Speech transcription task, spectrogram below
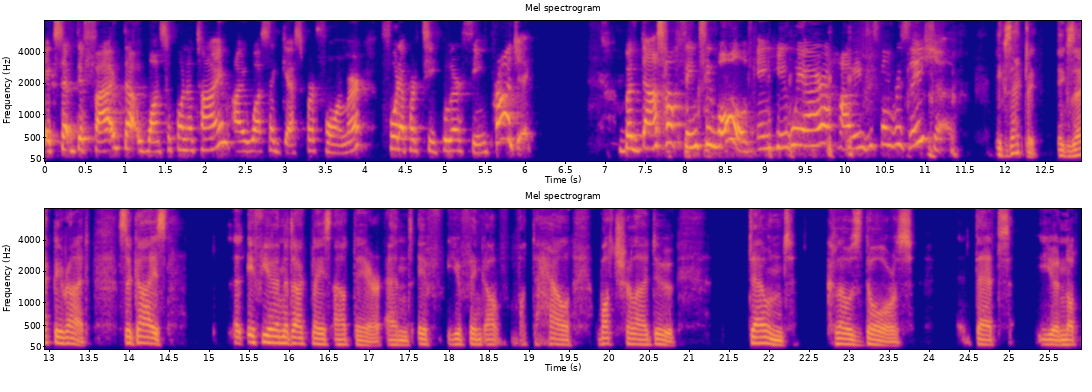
except the fact that once upon a time I was a guest performer for a particular theme project. But that's how things evolve. And here we are having this conversation. Exactly. Exactly right. So, guys, uh, if you're in a dark place out there and if you think, oh, what the hell, what shall I do? Don't close doors that you're not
